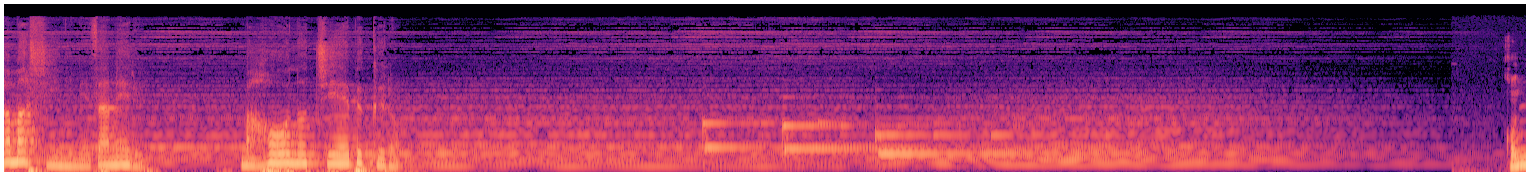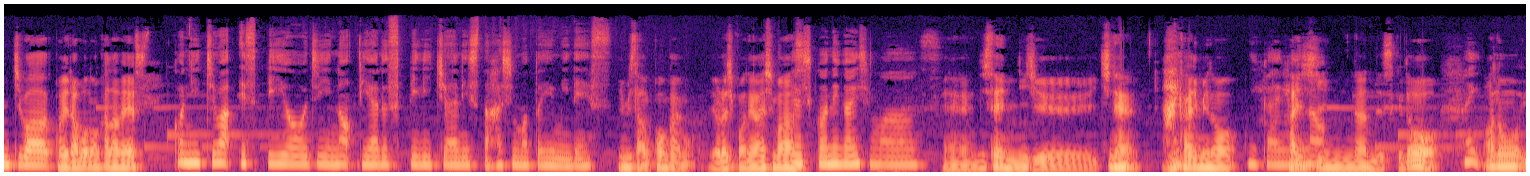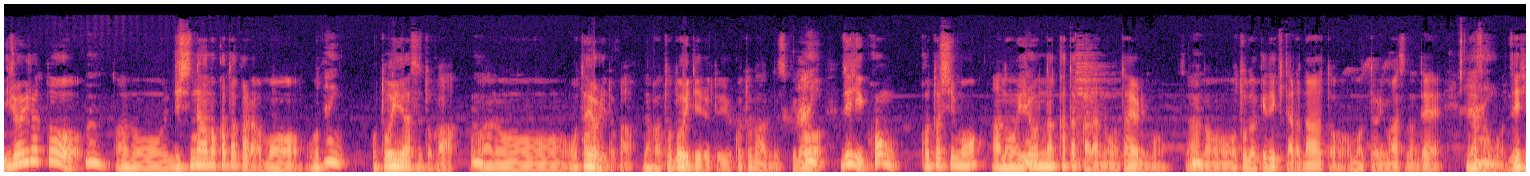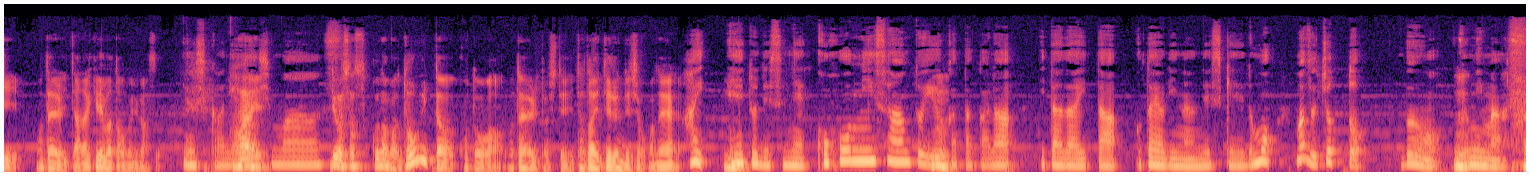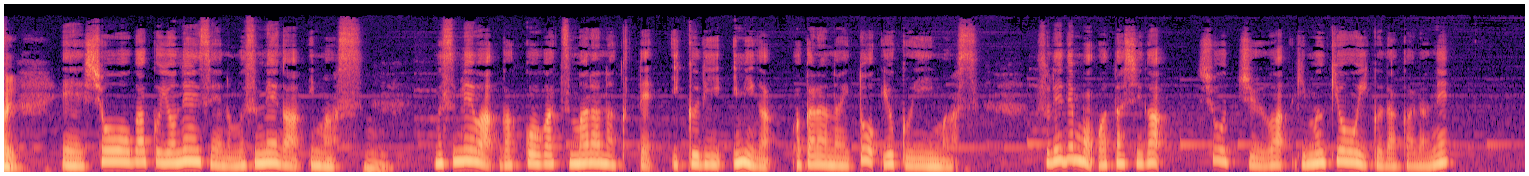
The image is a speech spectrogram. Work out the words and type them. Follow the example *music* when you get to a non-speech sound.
魂に目覚める魔法の知恵袋こんにちは、声ラボの岡田です。こんにちは。SPOG のリアルスピリチュアリスト橋本由美です。ゆみさん、今回もよろしくお願いします。よろしくお願いします。えー、2021年はい2回目の2回目の。配信なんですけど、はい。あの、いろいろと、うん。あの、リスナーの方からもお、はい。お問い合わせとか、うんあの、お便りとか、なんか届いているということなんですけど、はいぜひ今、今年も、あの、いいろんな方からのお便りも、うんあの、お届けできたらなと思っておりますので、皆さんもぜひお便りいただければと思います。よろしくお願いします。では早速、なんかどういったことがお便りとしていただいてるんでしょうかね。はい。うんえーとですね、こほみさんという方からいただいたお便りなんですけれども、まずちょっと文を読みます。はい。えー小学4年生の娘がいます。うん娘は学校がつまらなくて、いくり意味がわからないとよく言います。それでも私が、小中は義務教育だからね。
